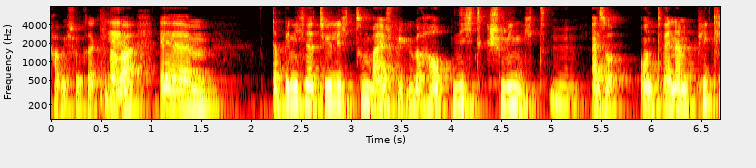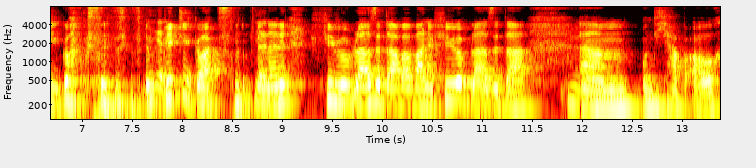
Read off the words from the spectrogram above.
habe ich schon gesagt, ja. aber ähm, da bin ich natürlich zum Beispiel überhaupt nicht geschminkt. Mhm. Also, und wenn ein Pickel gewachsen ist, ist ein yeah. Pickel gewachsen. Und wenn eine Fieberblase da war, war eine Fieberblase da. Mhm. Ähm, und ich habe auch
